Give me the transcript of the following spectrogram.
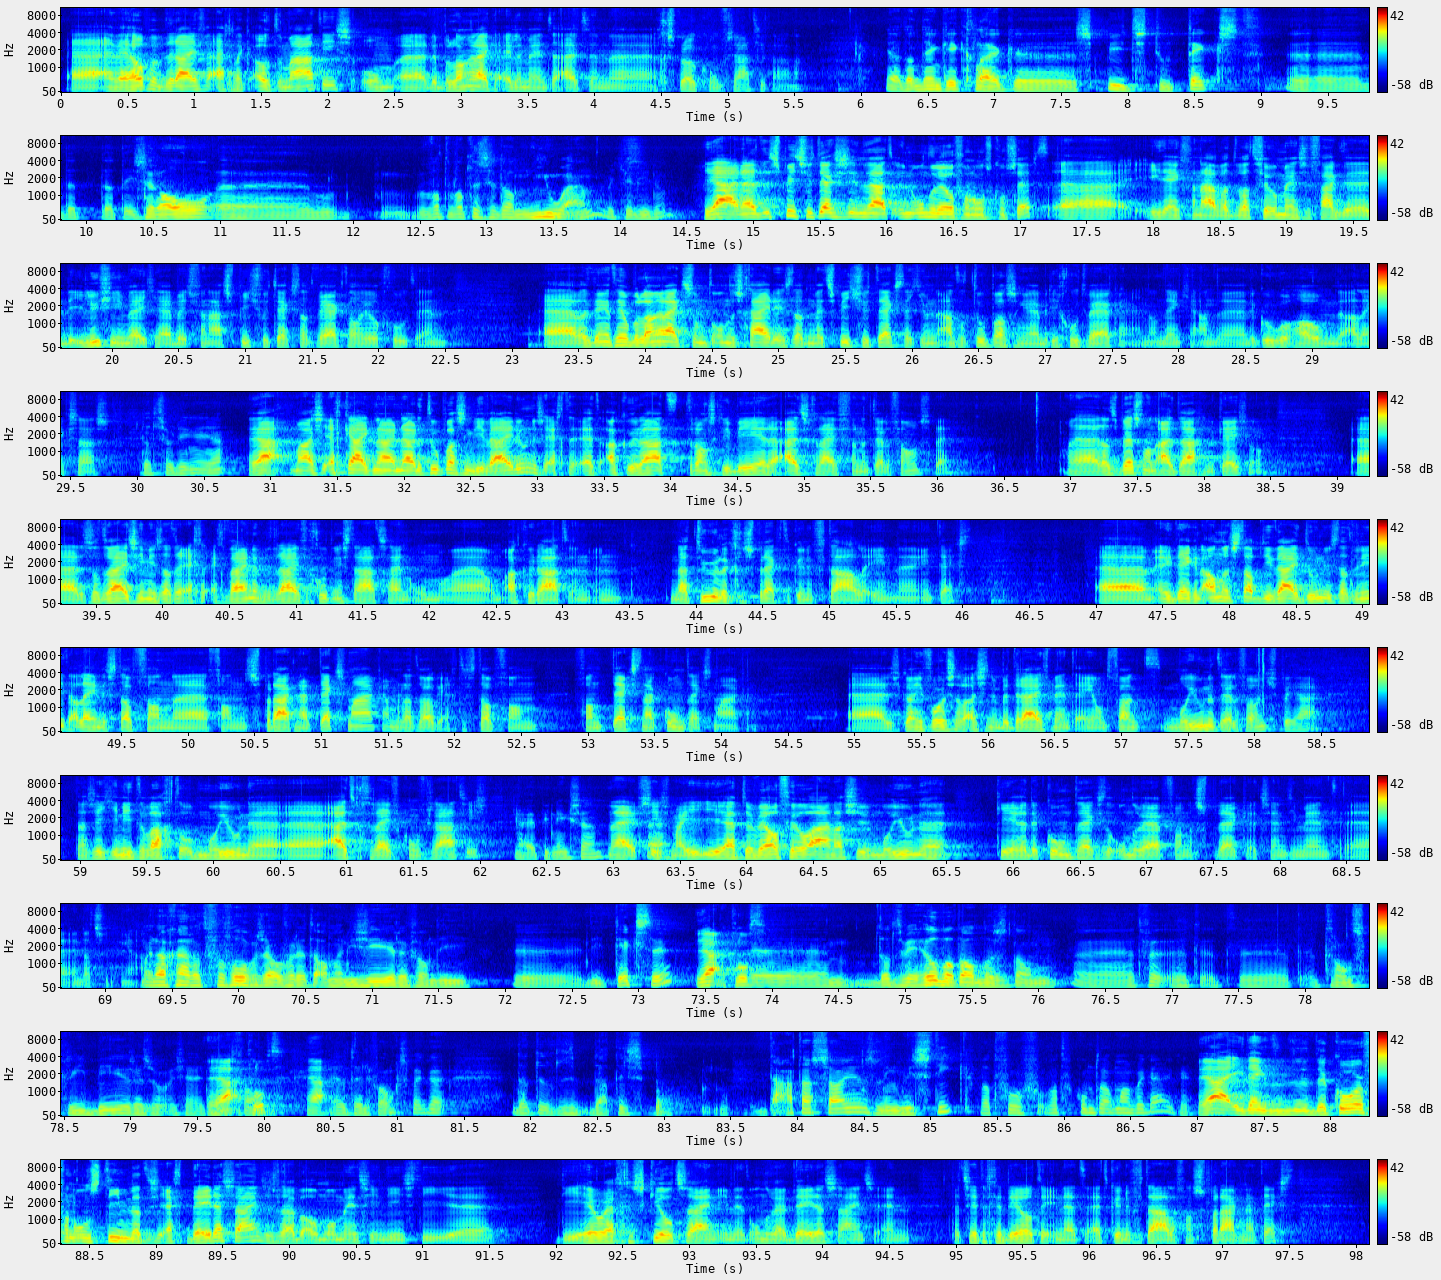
Uh, en wij helpen bedrijven eigenlijk automatisch om de belangrijke elementen uit een gesproken conversatie te halen. Ja, dan denk ik gelijk speech to text. dat, dat is er al wat, wat is er dan nieuw aan wat jullie doen? Ja, nou, de speech to text is inderdaad een onderdeel van ons concept. Uh, ik denk van nou, wat, wat veel mensen vaak de, de illusie een beetje hebben, is van nou, speech to text dat werkt al heel goed. En uh, wat ik denk dat heel belangrijk is om te onderscheiden, is dat met speech to text dat je een aantal toepassingen hebt die goed werken. En dan denk je aan de, de Google Home, de Alexa's. Dat soort dingen, ja. Ja, maar als je echt kijkt naar, naar de toepassing die wij doen, dus echt het accuraat transcriberen, uitschrijven van een telefoongesprek. Uh, dat is best wel een uitdagende case nog. Uh, dus wat wij zien is dat er echt, echt weinig bedrijven goed in staat zijn om, uh, om accuraat een, een, natuurlijk gesprek te kunnen vertalen in, uh, in tekst. Um, en ik denk een andere stap die wij doen is dat we niet alleen de stap van, van spraak naar tekst maken, maar dat we ook echt de stap van, van tekst naar context maken. dus je kan je voorstellen als je een bedrijf bent en je ontvangt miljoenen telefoontjes per jaar, dan zit je niet te wachten op miljoenen uitgeschreven conversaties. Daar heb je niks aan. Nee, precies. Ja. Maar je, je hebt er wel veel aan als je miljoenen keren de context, de onderwerp van het gesprek, het sentiment uh, en dat soort dingen. Maar dan gaat het vervolgens over het analyseren van die, uh, die teksten. Ja, klopt. Uh, dat is weer heel wat anders dan het, het, het, het, transcriberen, zoals jij het Ja, klopt. Ja. Het telefoongesprekken. Dat, dat, is, dat is data science, linguïstiek. Wat, voor, wat komt er allemaal bij kijken? Ja, ik denk de, de core van ons team, dat is echt data science. Dus we hebben allemaal mensen in dienst die, die heel erg geskilled zijn in het onderwerp data science. En dat zit een gedeelte in het, het kunnen vertalen van spraak naar tekst. Uh,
